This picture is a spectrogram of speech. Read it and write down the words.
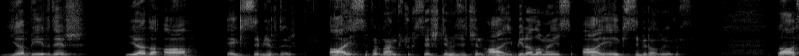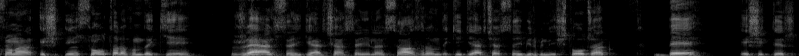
ya 1'dir ya da A eksi 1'dir. A'yı sıfırdan küçük seçtiğimiz için A'yı 1 alamayız. A'yı eksi 1 alıyoruz. Daha sonra eşitliğin sol tarafındaki reel sayı gerçel sayıyla sağ tarafındaki gerçel sayı birbirine eşit olacak. B eşittir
